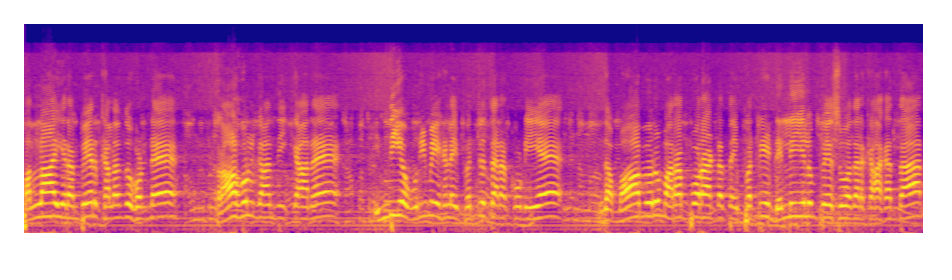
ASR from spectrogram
பல்லாயிரம் பேர் கலந்து கொண்ட ராகுல் காந்திக்கான இந்திய உரிமைகளை பெற்றுத்தரக்கூடிய இந்த மாபெரும் அறப்போராட்டத்தை பற்றி டெல்லியிலும் பேசுவதற்காகத்தான்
